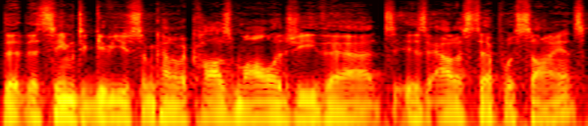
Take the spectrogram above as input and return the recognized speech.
that, that seem to give you some kind of a cosmology that is out of step with science.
